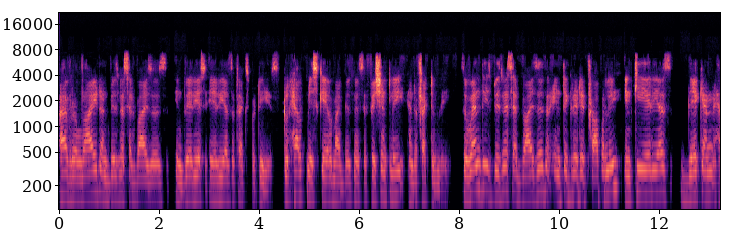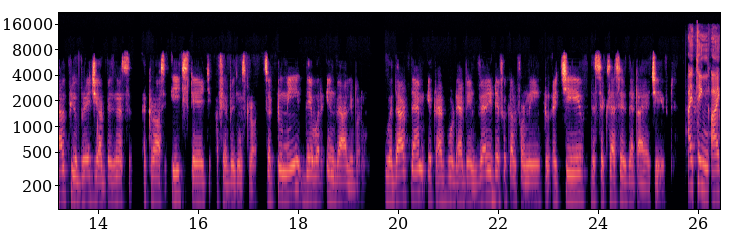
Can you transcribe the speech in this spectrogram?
I have relied on business advisors in various areas of expertise to help me scale my business efficiently and effectively. So when these business advisors are integrated properly in key areas, they can help you bridge your business across each stage of your business growth. So to me, they were invaluable. Without them, it would have been very difficult for me to achieve the successes that I achieved. I think I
